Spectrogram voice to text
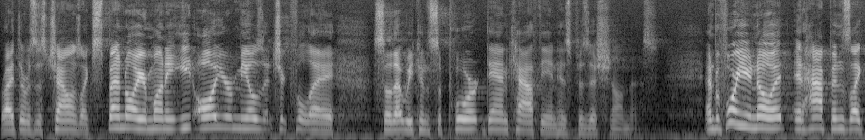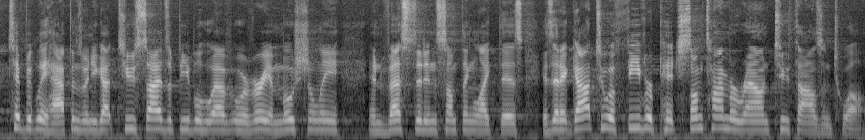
right? There was this challenge like spend all your money, eat all your meals at Chick fil A so that we can support Dan Cathy in his position on this. And before you know it, it happens like typically happens when you got two sides of people who, have, who are very emotionally invested in something like this, is that it got to a fever pitch sometime around 2012.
